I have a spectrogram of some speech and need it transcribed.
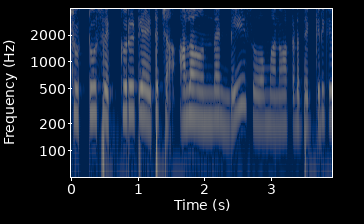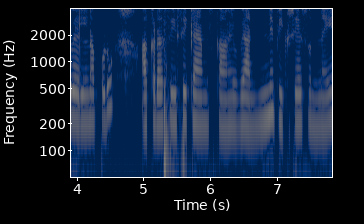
చుట్టూ సెక్యూరిటీ అయితే చాలా ఉందండి. సో మనం అక్కడ దగ్గరికి వెళ్ళినప్పుడు అక్కడ సీసీ క్యామ్స్ కానీ ఇవి అన్నీ ఫిక్స్ చేసి ఉన్నాయి.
